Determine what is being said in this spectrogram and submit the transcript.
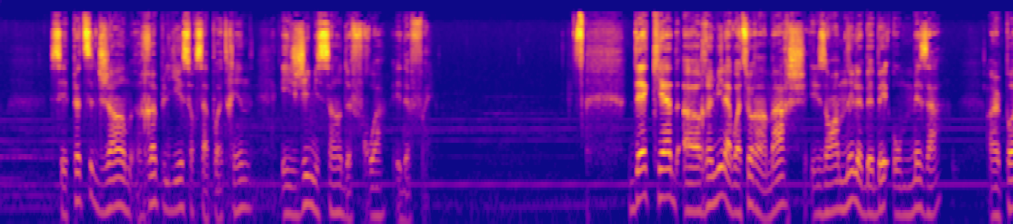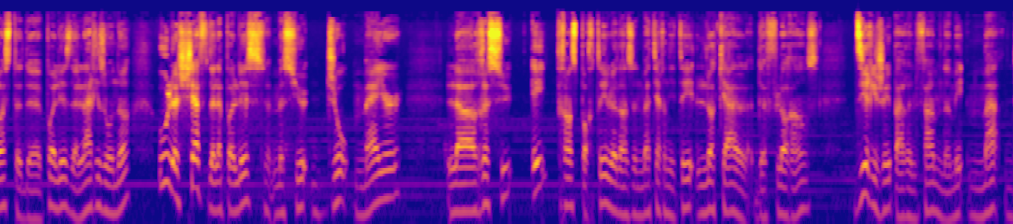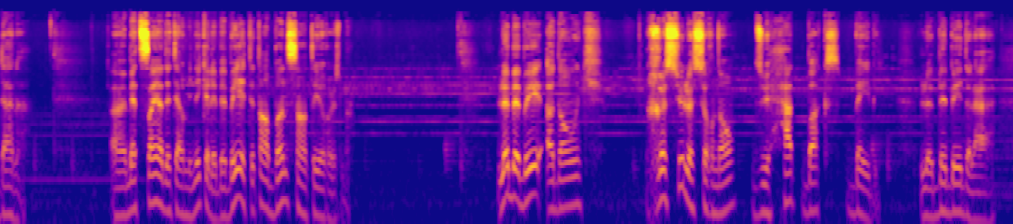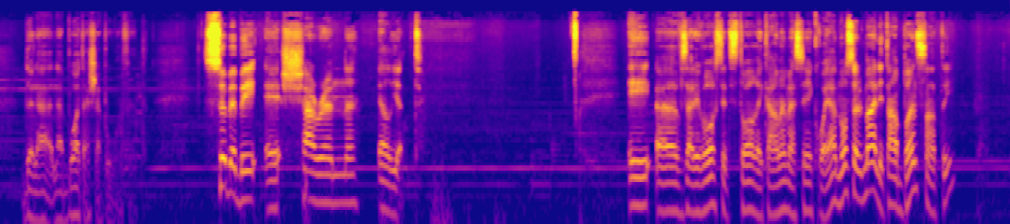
ses petites jambes repliées sur sa poitrine et gémissant de froid et de faim. Dès qu'Ed a remis la voiture en marche, ils ont emmené le bébé au MESA, un poste de police de l'Arizona, où le chef de la police, M. Joe Mayer, l'a reçu et transporté dans une maternité locale de Florence, dirigée par une femme nommée Madana. Un médecin a déterminé que le bébé était en bonne santé, heureusement. Le bébé a donc reçu le surnom du Hatbox Baby, le bébé de la, boîte à chapeau, en fait. Ce bébé est Sharon Elliott. Et euh, vous allez voir, cette histoire est quand même assez incroyable. Non seulement elle est en bonne santé,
